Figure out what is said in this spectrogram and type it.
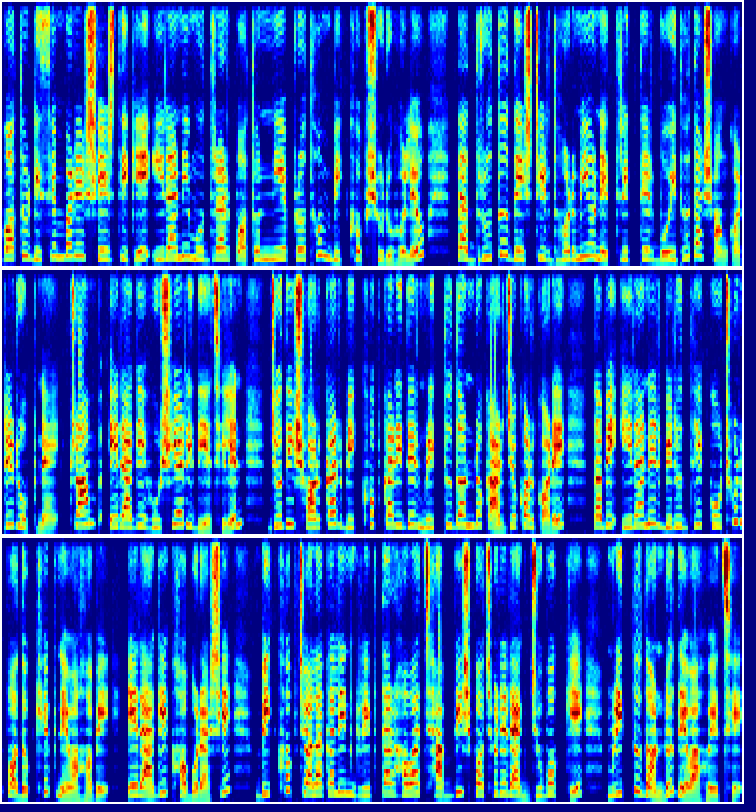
গত ডিসেম্বরের শেষ দিকে ইরানি মুদ্রার পতন নিয়ে প্রথম বিক্ষোভ শুরু হলেও তা দ্রুত দেশটির ধর্মীয় নেতৃত্বের বৈধতা সংকটে রূপ নেয়। ট্রাম্প এর আগে হুঁশিয়ারি দিয়েছিলেন যদি সরকার বিক্ষোভকারীদের মৃত্যুদণ্ড কার্যকর করে, তবে ইরানের বিরুদ্ধে কঠোর পদক্ষেপ নেওয়া হবে। এর আগে খবর আসে, বিক্ষোভ চলাকালীন গ্রেপ্তার হওয়া ২৬ বছরের এক যুবককে মৃত্যুদণ্ড দেওয়া হয়েছে।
